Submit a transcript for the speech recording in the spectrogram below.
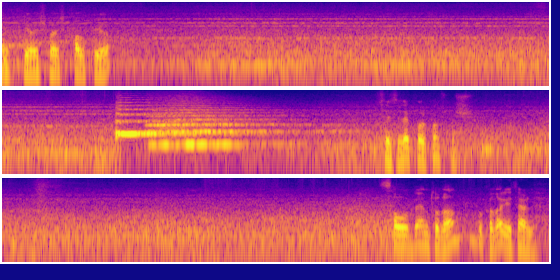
Evet, yavaş yavaş kalkıyor. Sesi de korkunçmuş. Bento'dan bu kadar yeterli.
